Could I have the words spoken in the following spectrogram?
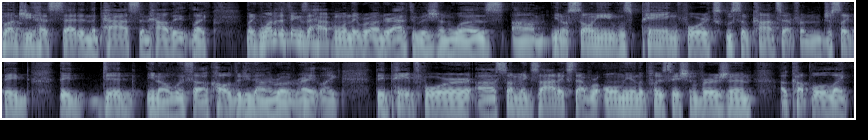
Bungie has said in the past and how they like like one of the things that happened when they were under Activision was um, you know Sony was paying for exclusive content from them just like they they did you know with uh, Call of Duty down the road right like they paid for uh, some exotics that were only in the PlayStation version a couple like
